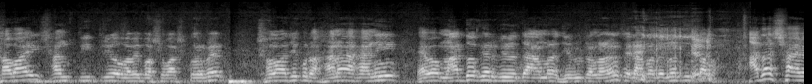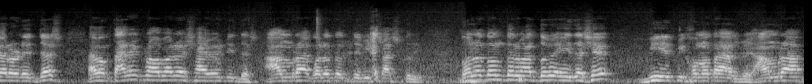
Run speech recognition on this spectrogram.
সবাই শান্তিপ্রিয়ভাবে বসবাস করবেন। সমাজে কোনো হানাহানি এবং মাদকের বিরুদ্ধে আমরা জিরো টলারেন্স এটা আমাদের নজরুল আদার সাহেবেরও নির্দেশ এবং তারেক রহমানের সাহেবের নির্দেশ। আমরা গণতন্ত্রে বিশ্বাস করি। গণতন্ত্রের মাধ্যমে এই দেশে বিএনপি ক্ষমতায় আসবে। আমরা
